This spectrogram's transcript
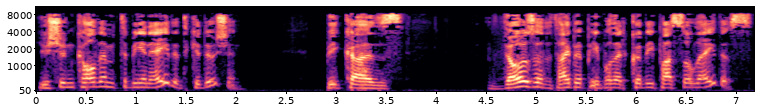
you shouldn't call them to be an aid at kedushin, because those are the type of people that could be pasul leidus.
